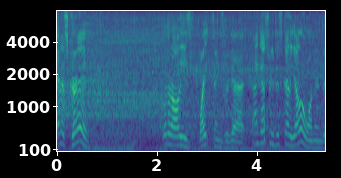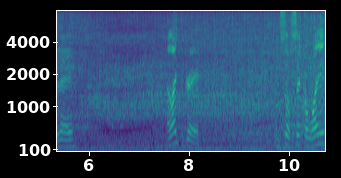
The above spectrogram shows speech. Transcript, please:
And it's gray. Look at all these white things we got. I guess we just got a yellow one in today. I like the gray. I'm so sick of white.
